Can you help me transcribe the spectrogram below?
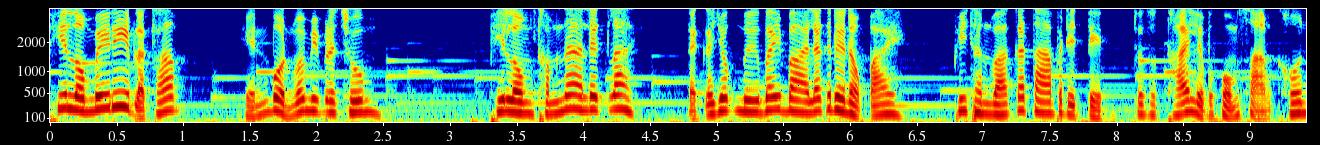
พี่ลมไม่รีบหรอครับ เห็นบ่นว่ามีประชุม พี่ลมทำหน้าเลิกลากแต่ก็ยกมือบายบายแล้วก็เดินออกไป พี่ธันวาก็ตามไปติดๆจนสุดท้ายเหลือพวกผมสามคน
